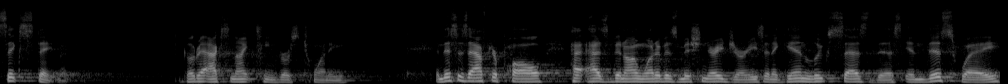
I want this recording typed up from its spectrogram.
Sixth statement. Go to Acts 19, verse 20. And this is after Paul ha- has been on one of his missionary journeys. And again, Luke says this In this way,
